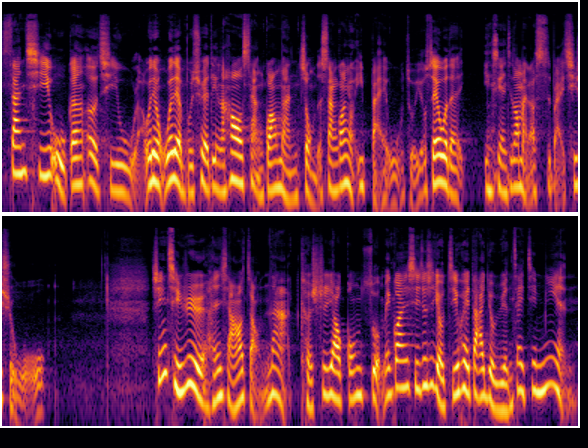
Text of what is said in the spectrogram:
三七五跟二七五了，我有点我有点不确定。然后散光蛮重的，散光有一百五左右，所以我的隐形眼镜都买到四百七十五。星期日很想要找娜，可是要工作，没关系，就是有机会大家有缘再见面。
